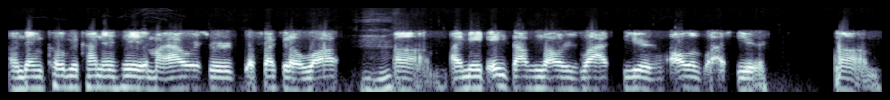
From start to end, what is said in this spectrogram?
and then COVID kind of hit, and my hours were affected a lot. Mm-hmm. Um, I made eight thousand dollars last year, all of last year, um,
